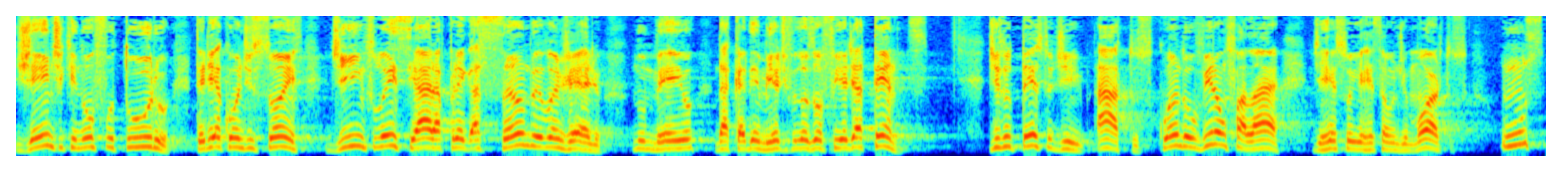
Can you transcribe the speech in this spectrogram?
Gente que no futuro teria condições de influenciar a pregação do Evangelho no meio da Academia de Filosofia de Atenas. Diz o texto de Atos: quando ouviram falar de ressurreição de mortos, uns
